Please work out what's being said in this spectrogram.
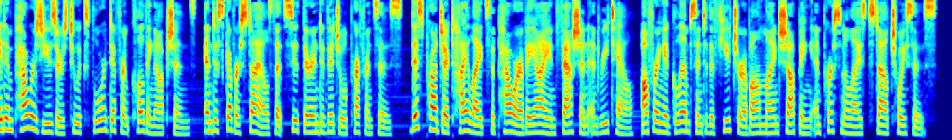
it empowers users to explore different clothing options and discover styles that suit their individual preferences. This project highlights the power of AI in fashion and retail, offering a glimpse into the future of online shopping and personalized style choices.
